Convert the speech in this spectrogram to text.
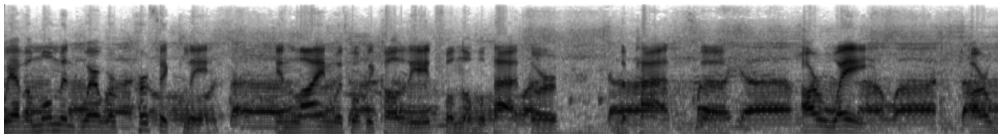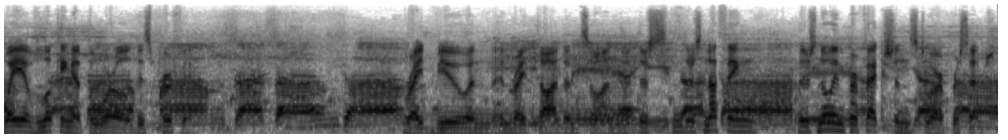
We have a moment where we're perfectly in line with what we call the Eightfold Noble Path or the path. The, our way, our way of looking at the world is perfect. Right view and, and right thought and so on. There's, there's nothing, there's no imperfections to our perception.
